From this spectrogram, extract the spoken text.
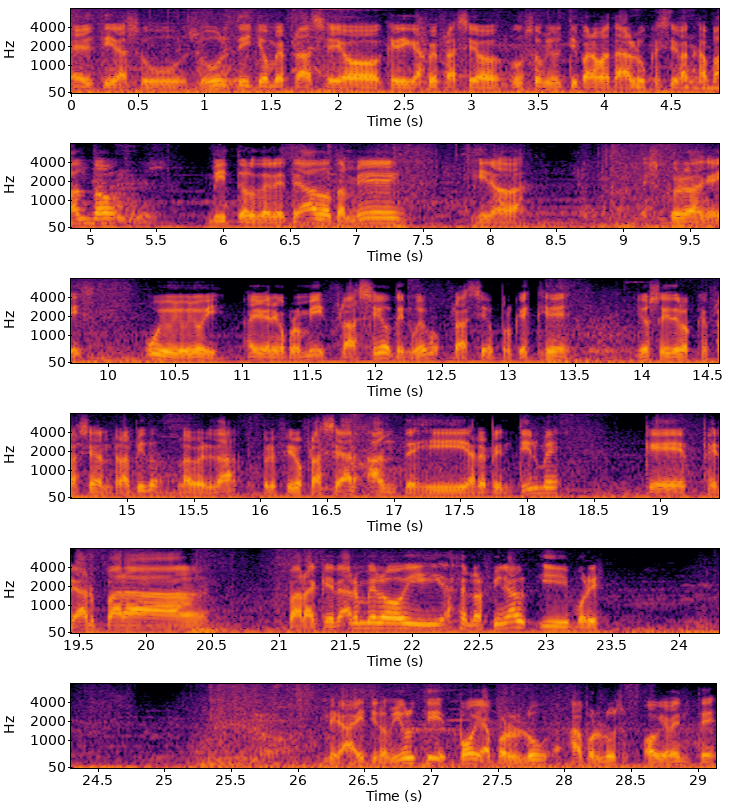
Él tira su, su ulti, yo me flaseo, que digas me flaseo Uso mi ulti para matar a Luz que se iba escapando. Víctor deleteado también. Y nada. Square Ace. Uy, uy, uy, uy, ahí viene por mí. Flaseo de nuevo, flaseo, porque es que Yo soy de los que flasean rápido, la verdad. Prefiero flasear antes y arrepentirme Que esperar para para quedármelo y hacerlo al final y morir. Mira, ahí tiro mi ulti. Voy a por luz, a por luz, obviamente,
